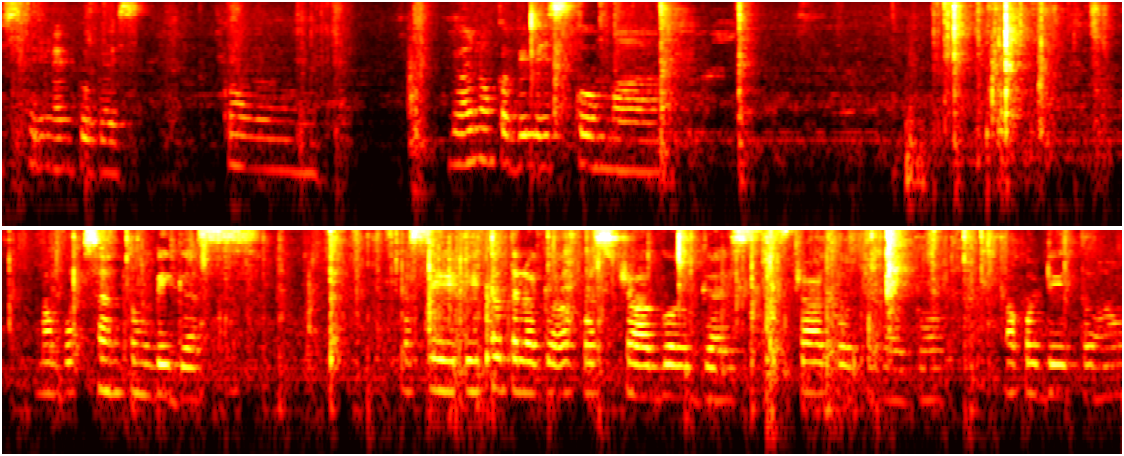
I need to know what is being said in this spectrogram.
Guys, tingnan ko guys. Kung gaano kabilis ko ma mabuksan tong bigas. Kasi dito talaga ako struggle guys. Struggle talaga. Ako dito ang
